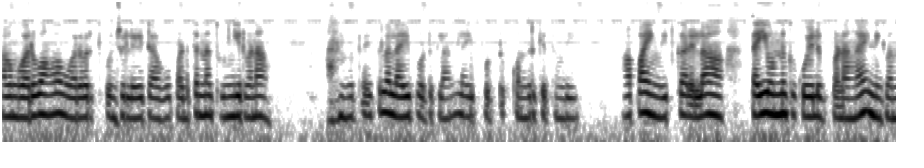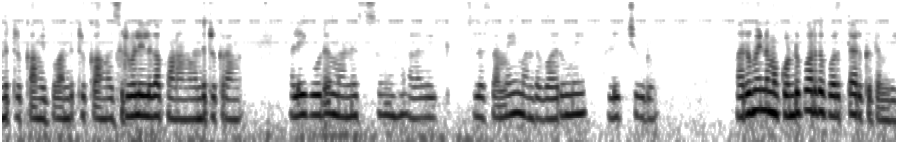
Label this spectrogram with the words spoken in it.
அவங்க வருவாங்க அவங்க வர வரைக்கும் கொஞ்சம் லேட் ஆகும். படுத்தேன்னா தூங்கிடுவேனா அந்த டயத்தில் லைவ் போட்டுக்கலான்னு லைவ் போட்டு உட்காந்துருக்கேன் தம்பி. பாப்பா எங்கள் வீட்டுக்கார் எல்லாம் தை ஒன்றுக்கு கோயிலுக்கு போனாங்க. இன்றைக்கி வந்துட்டுருக்காங்க இப்போ வந்துட்டுருக்காங்க சிறுவழியில் தான் போனாங்க. வந்துட்டுருக்குறாங்க வழி கூட மனசு அளவைக்கு சில சமயம் அந்த வறுமை அழிச்சு விடும் வறுமை நம்ம கொண்டு போகிறத பொறுத்தா இருக்குது தம்பி.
